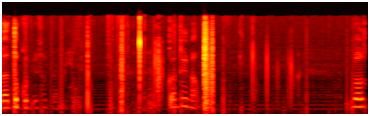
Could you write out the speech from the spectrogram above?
Dato curioso también. Continuamos. Dos,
